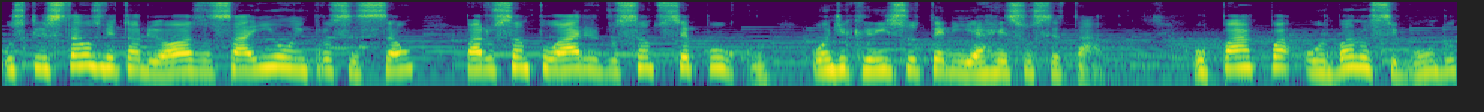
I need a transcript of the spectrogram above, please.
os cristãos vitoriosos saíam em procissão para o santuário do Santo Sepulcro, onde Cristo teria ressuscitado. O Papa Urbano II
